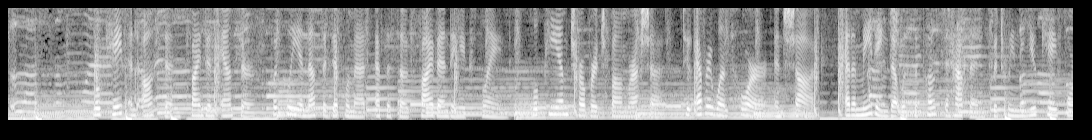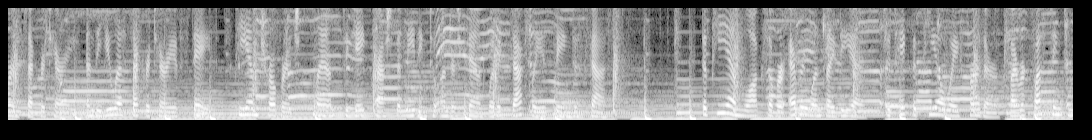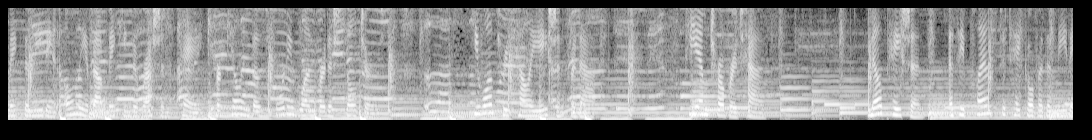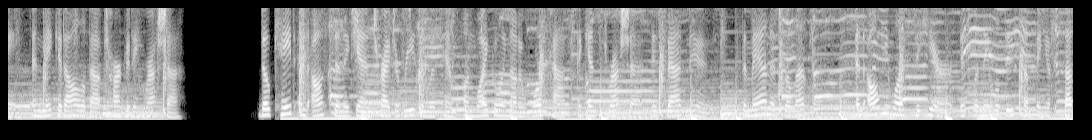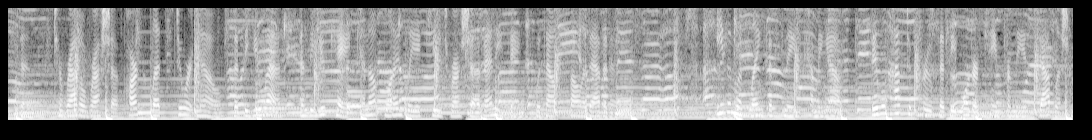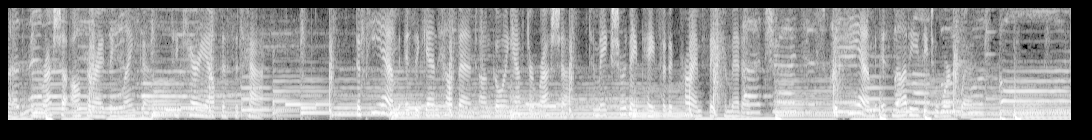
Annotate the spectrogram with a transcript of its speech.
Will Kate and Austin find an answer quickly enough? The Diplomat episode 5 ending explained. Will PM Trowbridge bomb Russia? To everyone's horror and shock, at a meeting that was supposed to happen between the UK Foreign Secretary and the US Secretary of State, PM Trowbridge plans to gatecrash the meeting to understand what exactly is being discussed. The PM walks over everyone's ideas to take the POA further by requesting to make the meeting only about making the Russians pay for killing those 41 British soldiers. He wants retaliation for that. PM Trowbridge has no patience, as he plans to take over the meeting and make it all about targeting Russia. Though Kate and Austin again try to reason with him on why going on a warpath against Russia is bad news, the man is relentless, and all he wants to hear is when they will do something of substance to rattle Russia. Park lets Stuart know that the US and the UK cannot blindly accuse Russia of anything without solid evidence. Even with Lenkov's name coming up, they will have to prove that the order came from the establishment in Russia authorizing Lenkov to carry out this attack. The PM is again hell-bent on going after Russia to make sure they pay for the crimes they committed. The PM is not easy to work with.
